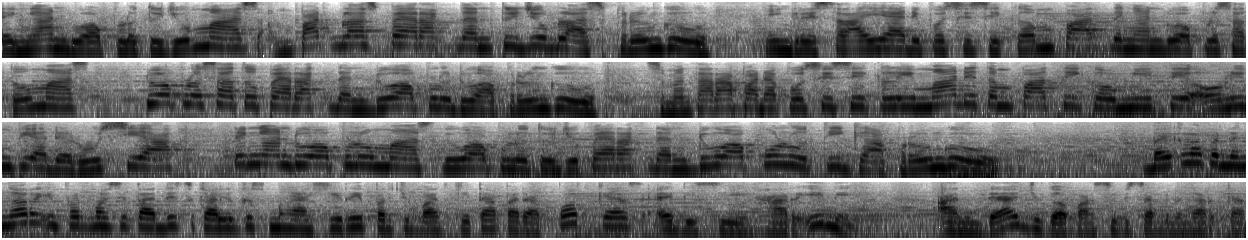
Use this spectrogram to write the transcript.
dengan 27 emas, 14 perak dan 17 perunggu. Inggris Raya di posisi keempat dengan 21 emas, 21 perak dan 22 perunggu. Sementara pada posisi kelima ditempati Komite Olimpiade Rusia dengan 20 emas, 27 perak dan 23 perunggu. Baiklah pendengar, informasi tadi sekaligus mengakhiri perjumpaan kita pada podcast edisi hari ini. Anda juga masih bisa mendengarkan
